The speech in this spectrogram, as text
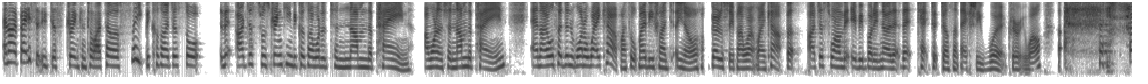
And I basically just drink until I fell asleep because I just thought, I just was drinking because I wanted to numb the pain. I wanted to numb the pain. And I also didn't want to wake up. I thought maybe if I, you know, go to sleep, and I won't wake up. But I just want to let everybody know that that tactic doesn't actually work very well. so,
